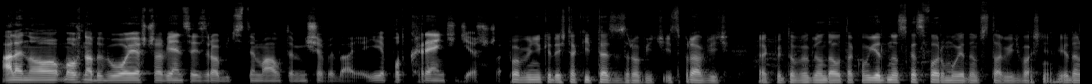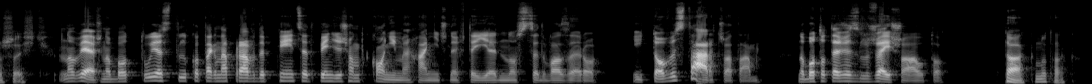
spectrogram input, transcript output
Ale no, można by było jeszcze więcej zrobić z tym autem, mi się wydaje. I je podkręcić jeszcze. Powinni kiedyś taki test zrobić i sprawdzić, jakby to wyglądało, taką jednostkę z Formuły 1 wstawić właśnie, 1.6. No wiesz, no bo tu jest tylko tak naprawdę 550 koni mechanicznych w tej jednostce 2.0. I to wystarcza tam. No bo to też jest lżejsze auto. Tak, no tak.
